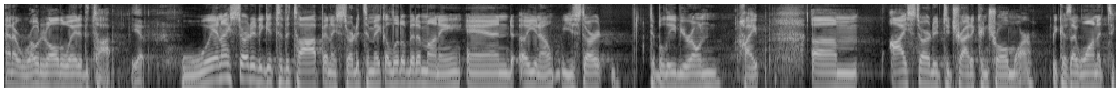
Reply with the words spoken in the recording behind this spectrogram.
And I rode it all the way to the top Yep. When I started to get to the top and I started to make a little bit of money, and uh, you know, you start to believe your own hype, um, I started to try to control more because I wanted to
